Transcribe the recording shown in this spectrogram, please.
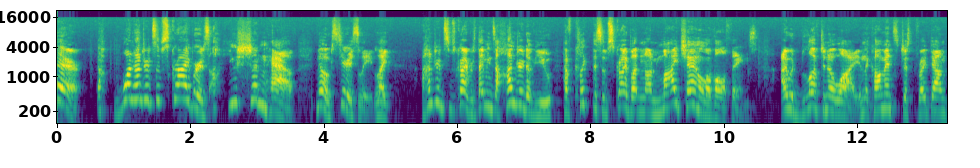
there! Uh, 100 subscribers! Oh, you shouldn't have! No, seriously, like, 100 subscribers, that means 100 of you have clicked the subscribe button on my channel of all things. I would love to know why. In the comments, just write down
